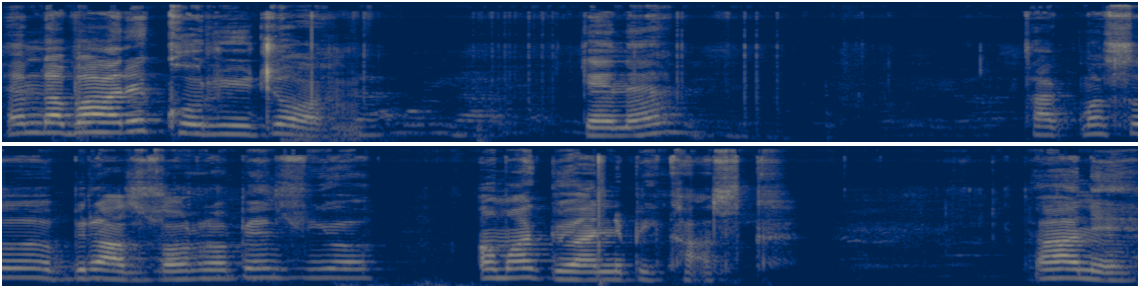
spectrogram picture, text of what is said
hem de bari koruyucu. Gene takması biraz zora benziyor ama güvenli bir kask. Yani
